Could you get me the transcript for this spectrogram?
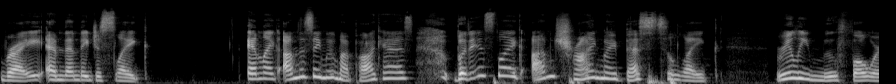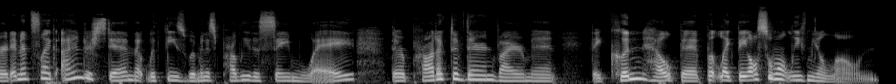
Right? And then they just like and like i'm the same with my podcast but it's like i'm trying my best to like really move forward. And it's like i understand that with these women it's probably the same way. They're a product of their environment. They couldn't help it but like they also won't leave me alone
